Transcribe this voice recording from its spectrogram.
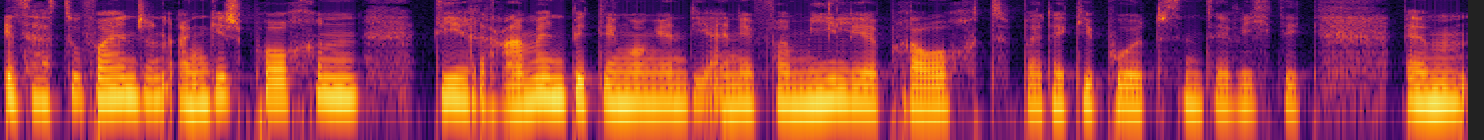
Jetzt hast du vorhin schon angesprochen, die Rahmenbedingungen, die eine Familie braucht bei der Geburt, sind sehr wichtig. Ähm,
